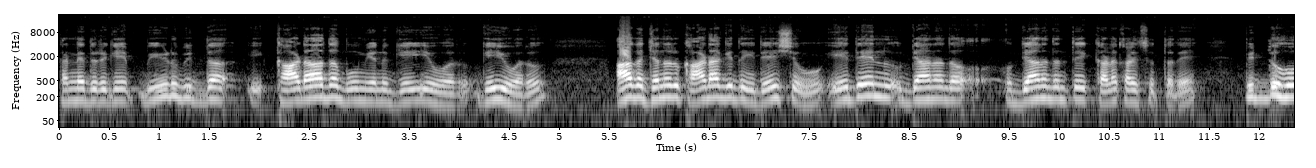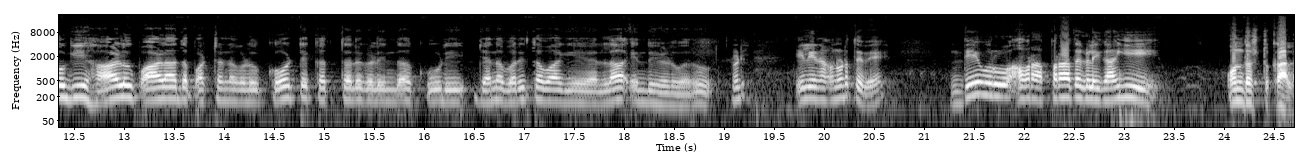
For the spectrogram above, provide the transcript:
ಕಣ್ಣೆದುರಿಗೆ ಬೀಡು ಬಿದ್ದ ಈ ಕಾಡಾದ ಭೂಮಿಯನ್ನು ಗೇಯುವರು ಗೇಯುವರು. ಆಗ ಜನರು ಕಾಡಾಗಿದ್ದ ಈ ದೇಶವು ಏದೇನು ಉದ್ಯಾನದ, ಉದ್ಯಾನದಂತೆ ಕಳಕಳಿಸುತ್ತದೆ. ಬಿದ್ದು ಹೋಗಿ ಹಾಳು ಪಾಳಾದ ಪಟ್ಟಣಗಳು ಕೋಟೆ ಕತ್ತಲುಗಳಿಂದ ಕೂಡಿ ಜನಭರಿತವಾಗಿವೆಯಲ್ಲ ಎಂದು ಹೇಳುವರು. ನೋಡಿ, ಇಲ್ಲಿ ನಾವು ನೋಡ್ತೇವೆ, ದೇವರು ಅವರ ಅಪರಾಧಗಳಿಗಾಗಿ ಒಂದಷ್ಟು ಕಾಲ.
